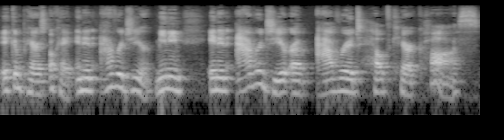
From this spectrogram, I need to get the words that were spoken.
It compares, okay, in an average year, meaning in an average year of average healthcare costs,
